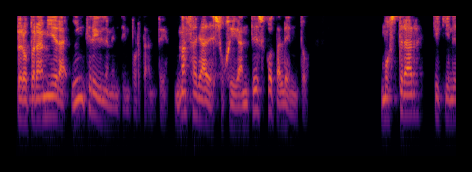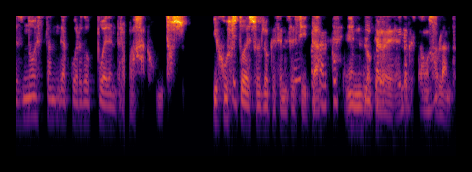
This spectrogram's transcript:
Pero para mí era increíblemente importante, más allá de su gigantesco talento, mostrar que quienes no están de acuerdo pueden trabajar juntos. Y justo eso es lo que se necesita en lo que, lo que estamos hablando.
